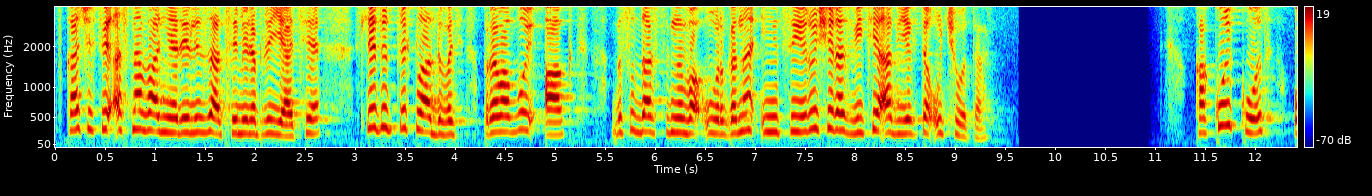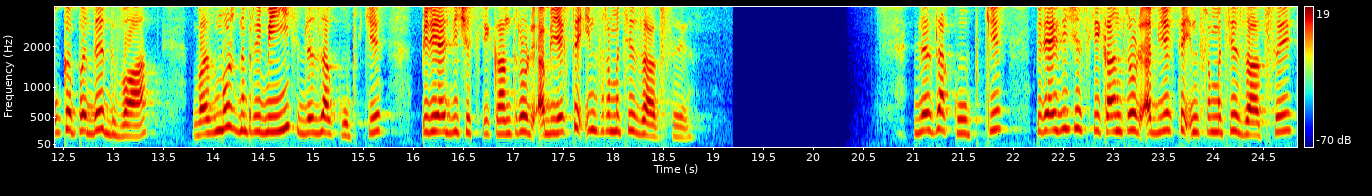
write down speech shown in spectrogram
в качестве основания реализации мероприятия следует прикладывать правовой акт государственного органа, инициирующий развитие объекта учета. Какой код ОКПД-2 возможно применить для закупки, периодический контроль объекта информатизации? Для закупки, периодический контроль объекта информатизации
